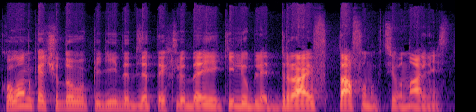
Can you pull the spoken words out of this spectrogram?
Колонка чудово підійде для тих людей, які люблять драйв та функціональність.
